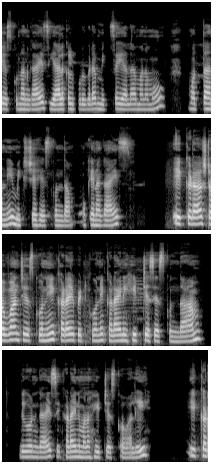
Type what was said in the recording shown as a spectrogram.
చేసుకున్నాను గాయస్. యాలకల పొడి కూడా మిక్స్ అయ్యేలా మనము మొత్తాన్ని మిక్స్ చేసేసుకుందాం. ఓకేనా గాయస్? ఇక్కడ స్టవ్ ఆన్ చేసుకొని కడాయి పెట్టుకొని కడాయిని హీట్ చేసేసుకుందాం. ఇదిగోండి గాయస్ ఈ కడాయిని మనం హీట్ చేసుకోవాలి. ఇక్కడ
